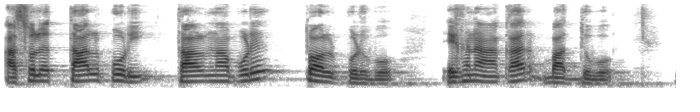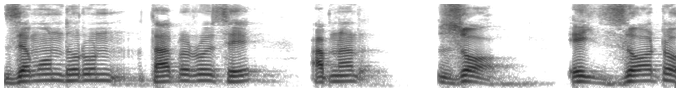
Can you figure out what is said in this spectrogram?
আসলে তাল পড়ি, তাল না পড়ে তল পড়ব। এখানে আকার বাদ দেবো। যেমন ধরুন, তারপর রয়েছে আপনার জ। এই জটা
